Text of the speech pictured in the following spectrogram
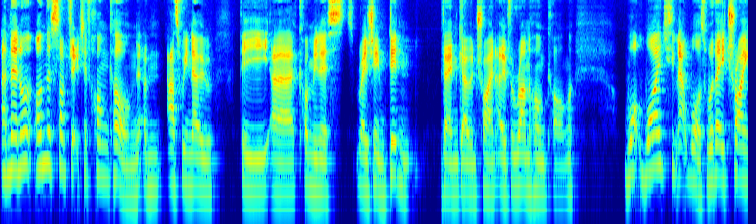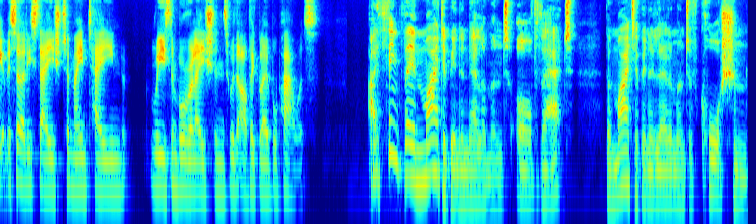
And then on, on the subject of Hong Kong, um, as we know, the uh, communist regime didn't then go and try and overrun Hong Kong. What? Why do you think that was? Were they trying at this early stage to maintain reasonable relations with other global powers? I think there might have been an element of that. There might have been an element of caution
